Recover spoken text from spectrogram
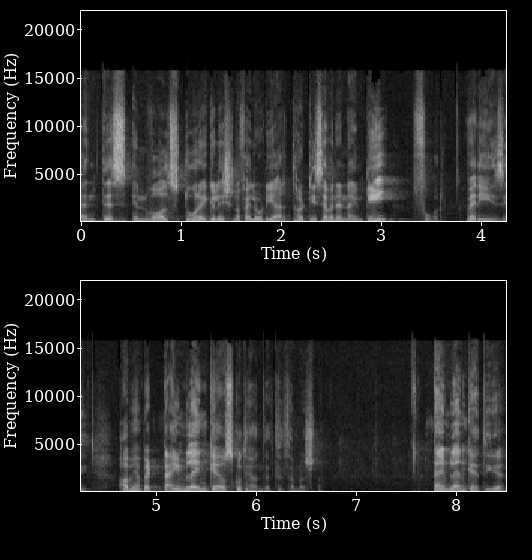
and this involve two regulation of L O D R thirty seven and 94 very easy अब यहाँ पे टाइमलाइन क्या है उसको ध्यान देते समझना। टाइमलाइन कहती है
